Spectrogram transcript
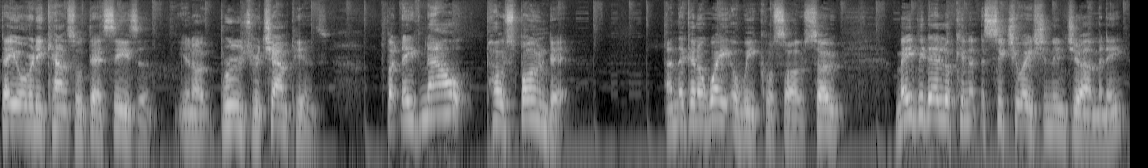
they already cancelled their season. You know, Bruges were champions, but they've now postponed it and they're going to wait a week or so. So maybe they're looking at the situation in Germany.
